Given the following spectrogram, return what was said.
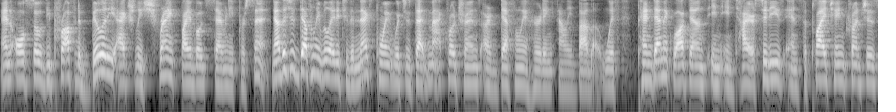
and also the profitability actually shrank by about 70%. Now, this is definitely related to the next point, which is that macro trends are definitely hurting Alibaba, with pandemic lockdowns in entire cities and supply chain crunches,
